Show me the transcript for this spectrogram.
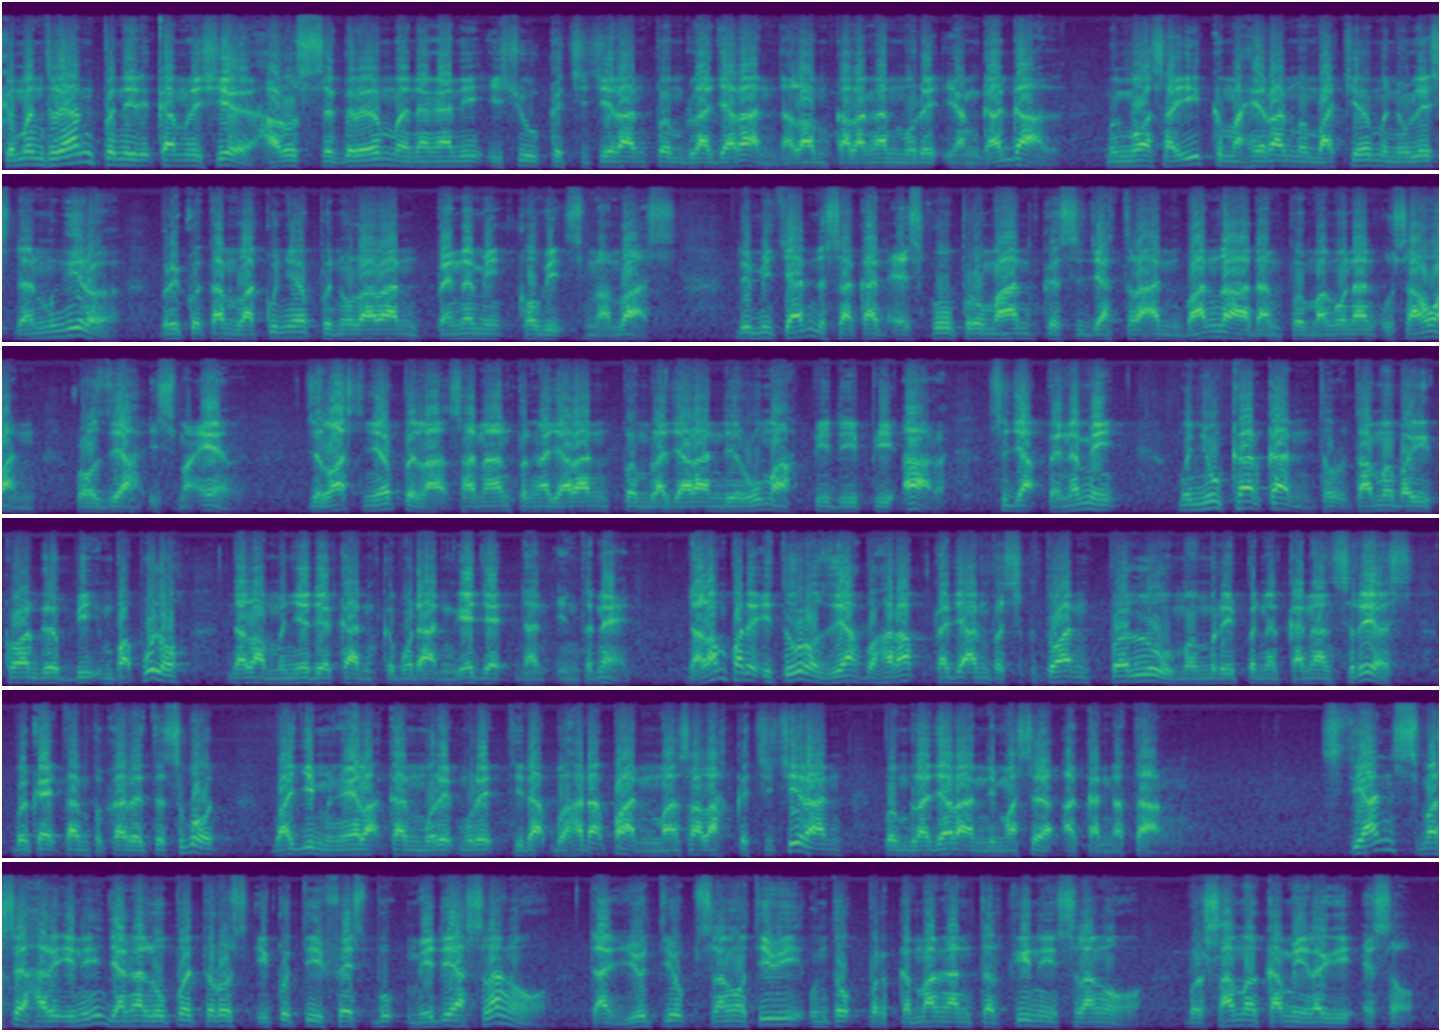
Kementerian Pendidikan Malaysia harus segera menangani isu keciciran pembelajaran dalam kalangan murid yang gagal menguasai kemahiran membaca, menulis dan mengira berikutan berlakunya penularan pandemik COVID-19. Demikian desakan Esko Perumahan Kesejahteraan Bandar dan Pembangunan Usahawan Roziah Ismail. Jelasnya pelaksanaan pengajaran pembelajaran di rumah PDPR sejak pandemik menyukarkan terutama bagi keluarga B40 dalam menyediakan kemudahan gadget dan internet. Dalam pada itu, Roziah berharap Kerajaan Persekutuan perlu memberi penekanan serius berkaitan perkara tersebut bagi mengelakkan murid-murid tidak berhadapan masalah keciciran pembelajaran di masa akan datang. Sekian semasa hari ini, jangan lupa terus ikuti Facebook Media Selangor dan YouTube Selangor TV untuk perkembangan terkini Selangor. Bersama kami lagi esok.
